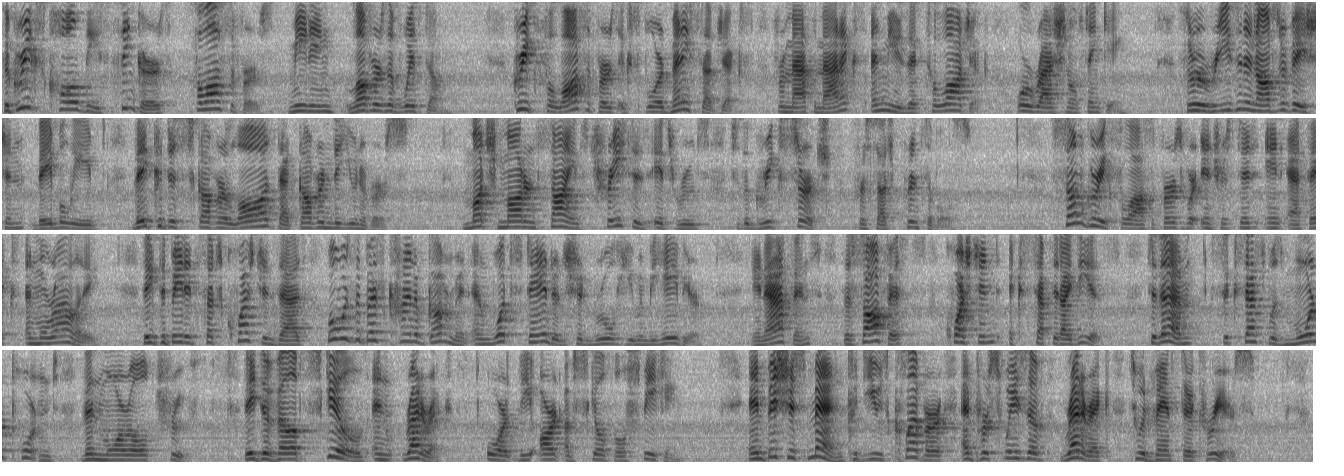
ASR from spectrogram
The Greeks called these thinkers philosophers, meaning lovers of wisdom. Greek philosophers explored many subjects, from mathematics and music to logic, or rational thinking. Through reason and observation, they believed they could discover laws that govern the universe. Much modern science traces its roots to the Greek search for such principles. Some Greek philosophers were interested in ethics and morality. They debated such questions as what was the best kind of government and what standards should rule human behavior. In Athens, the sophists questioned accepted ideas. To them, success was more important than moral truth. They developed skills in rhetoric, or the art of skillful speaking. Ambitious men could use clever and persuasive rhetoric to advance their careers.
